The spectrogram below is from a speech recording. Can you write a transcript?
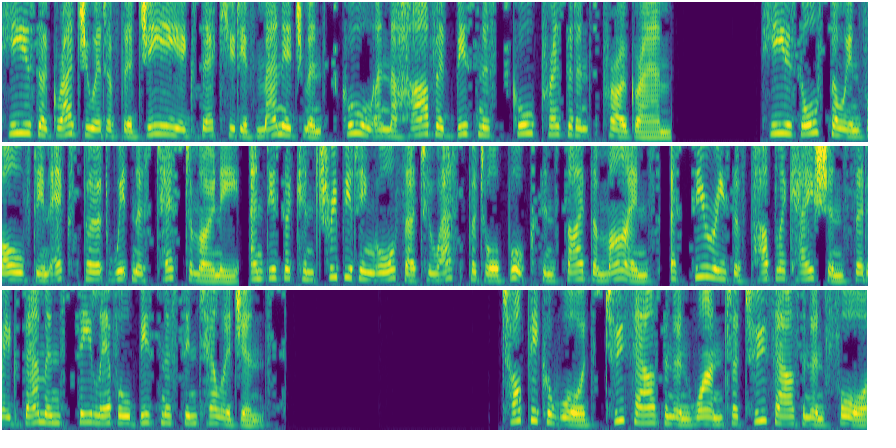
He is a graduate of the GE Executive Management School and the Harvard Business School President's Program. He is also involved in expert witness testimony, and is a contributing author to Aspatore Books Inside the Minds, a series of publications that examines C-level business intelligence. Topic awards 2001 to 2004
